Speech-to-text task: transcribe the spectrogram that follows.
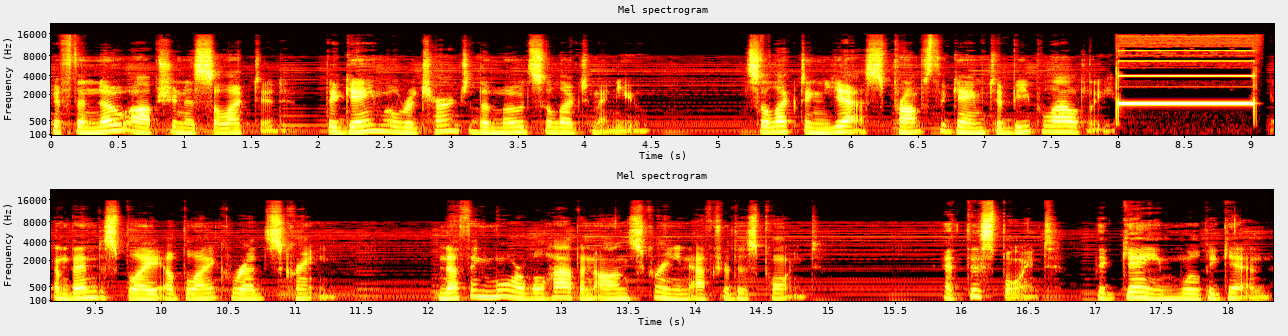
If the No option is selected, the game will return to the Mode Select menu. Selecting Yes prompts the game to beep loudly and then display a blank red screen. Nothing more will happen on screen after this point. At this point, the game will begin,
